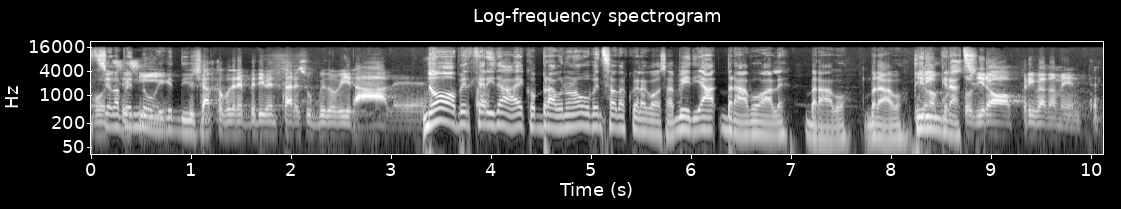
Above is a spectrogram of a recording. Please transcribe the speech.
forse per sì. noi. Che Più dici? che altro potrebbe diventare subito virale. No, per carità, ecco, bravo, non avevo pensato a quella cosa. Vedi, ah, bravo Ale, bravo, bravo. Ti Io lo ringrazio. custodirò privatamente.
